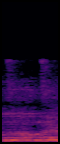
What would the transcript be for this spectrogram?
Hallelujah.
